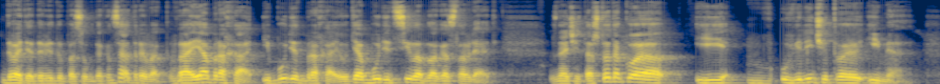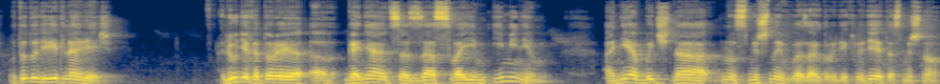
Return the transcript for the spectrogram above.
Давайте я доведу посук до конца отрывок. Вая браха, и будет браха, и у тебя будет сила благословлять. Значит, а что такое и увеличу твое имя? Вот тут удивительная вещь. Люди, которые э, гоняются за своим именем, они обычно ну, смешны в глазах других людей, это смешно.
